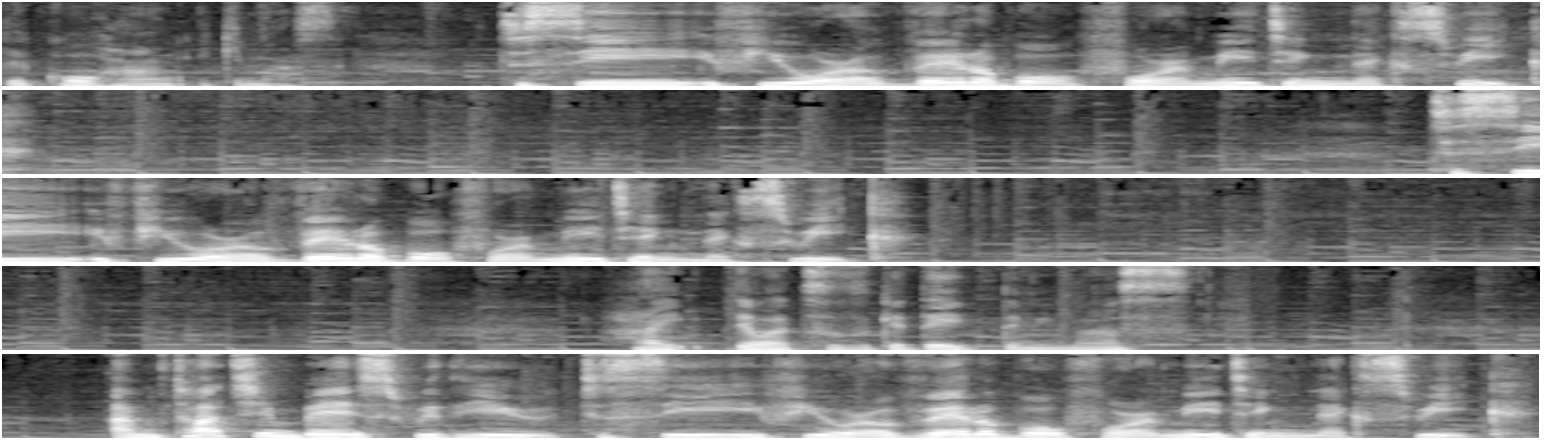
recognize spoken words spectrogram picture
で、後半いきます。To see if you are available for a meeting next week. To see if you are available for a meeting next week. はい、では続けていってみます。I'm touching base with you to see if you're available for a meeting next week.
